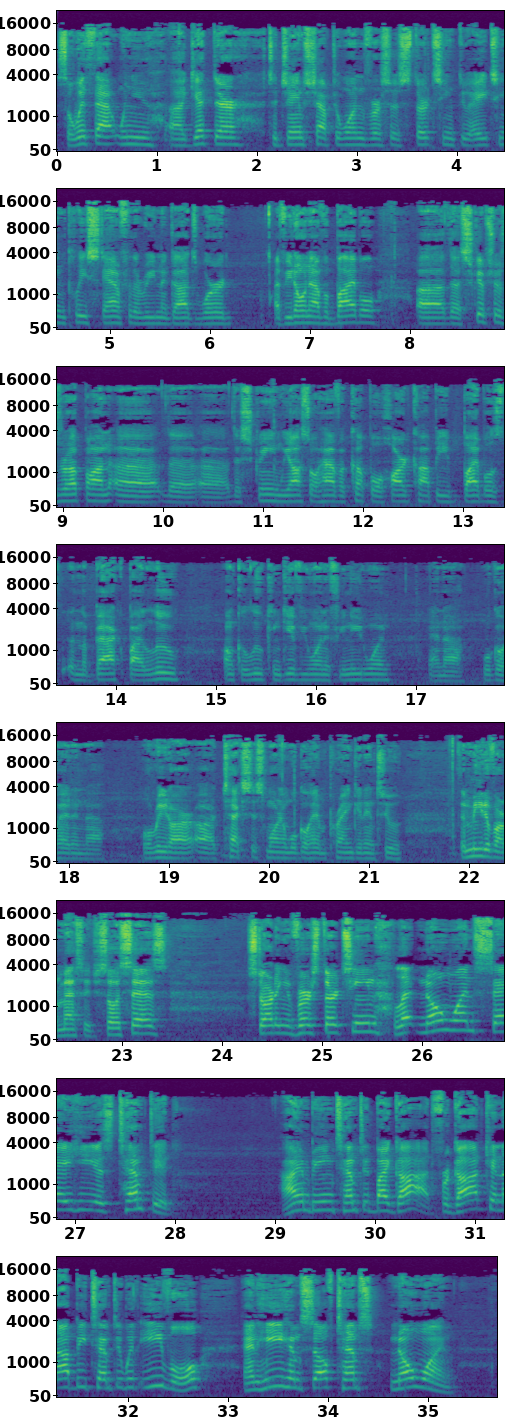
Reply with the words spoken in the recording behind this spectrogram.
So, with that, when you uh, get there to James chapter 1, verses 13 through 18, please stand for the reading of God's word. If you don't have a Bible, uh, the scriptures are up on uh, the, uh, the screen. We also have a couple hard copy Bibles in the back by Lou. Uncle Lou can give you one if you need one. And uh, we'll go ahead and uh, we'll read our, our text this morning. We'll go ahead and pray and get into the meat of our message. So it says, starting in verse 13, let no one say he is tempted I am being tempted by God, for God cannot be tempted with evil, and he himself tempts no one.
